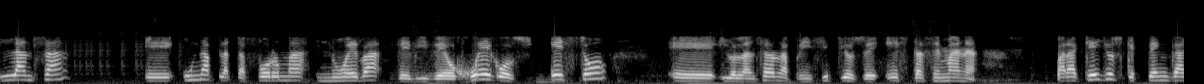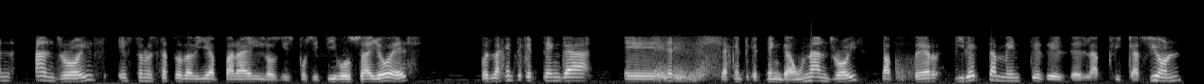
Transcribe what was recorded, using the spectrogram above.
lanza eh, una plataforma nueva de videojuegos. Esto eh, lo lanzaron a principios de esta semana. Para aquellos que tengan Android, esto no está todavía para los dispositivos iOS, pues la gente que tenga eh, la gente que tenga un Android va a poder directamente desde la aplicación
